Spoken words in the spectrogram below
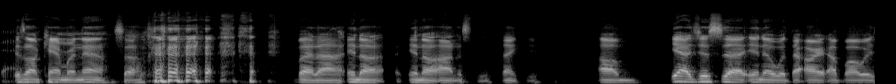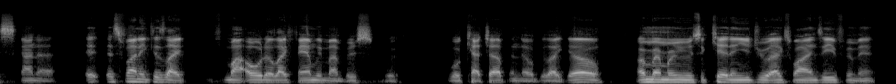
That it's on camera now. So, but uh, in all in all honesty, thank you. Um, yeah, just uh, you know, with the art, I've always kind of. It, it's funny because like my older like family members would will catch up and they'll be like, "Yo, I remember you was a kid and you drew X, Y, and Z for me,"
